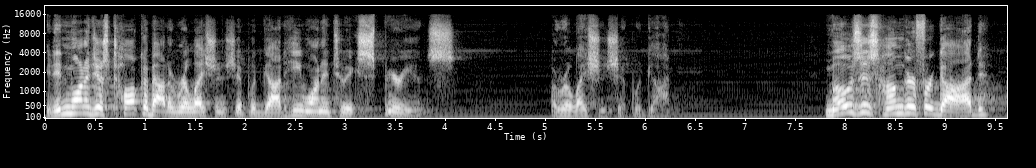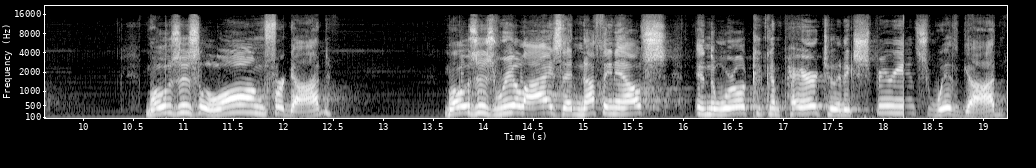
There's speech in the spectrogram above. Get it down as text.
He didn't want to just talk about a relationship with God, he wanted to experience a relationship with God. Moses' hunger for God, Moses longed for God. Moses realized that nothing else in the world could compare to an experience with God.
